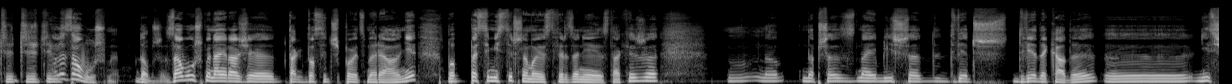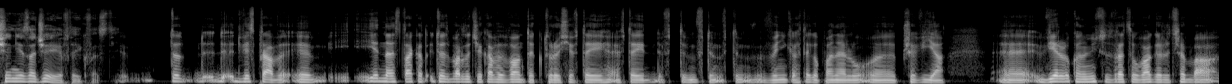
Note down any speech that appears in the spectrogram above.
czy, czy rzeczywiście... Ale załóżmy, dobrze, załóżmy na razie tak dosyć powiedzmy realnie, bo pesymistyczne moje stwierdzenie jest takie, że no, no, przez najbliższe dwie, dwie dekady yy, nic się nie zadzieje w tej kwestii. To dwie sprawy. Jedna jest taka, i to jest bardzo ciekawy wątek, który się w, tej, w, tej, w, tym, w, tym, w tym wynikach tego panelu yy, przewija. Yy, wielu ekonomistów zwraca uwagę, że trzeba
